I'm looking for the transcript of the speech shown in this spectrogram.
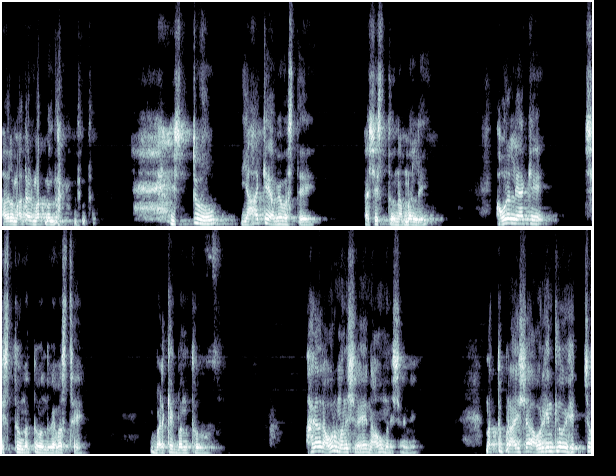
ಅದ್ರಲ್ಲಿ ಮಾತಾಡಿ ಮತ್ ಮಂತ್ರ ಇಷ್ಟು ಯಾಕೆ ಅವ್ಯವಸ್ಥೆ? ಅಶಿಸ್ತು ನಮ್ಮಲ್ಲಿ. ಅವರಲ್ಲಿ ಯಾಕೆ ಶಿಸ್ತು ಮತ್ತು ಒಂದು ವ್ಯವಸ್ಥೆ ಬಳಕೆಗೆ ಬಂತು? ಹಾಗಾದ್ರೆ ಅವರು ಮನುಷ್ಯರೇ, ನಾವು ಮನುಷ್ಯರೇ ಮತ್ತು ಪ್ರಾಯಶಃ ಅವ್ರಿಗಿಂತಲೂ ಹೆಚ್ಚು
